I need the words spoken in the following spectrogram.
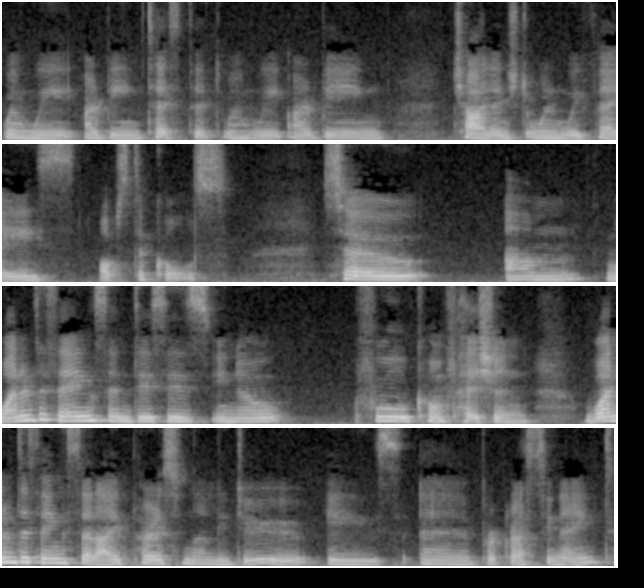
when we are being tested, when we are being challenged, when we face obstacles. So, um, one of the things, and this is, you know, full confession, one of the things that I personally do is uh, procrastinate.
